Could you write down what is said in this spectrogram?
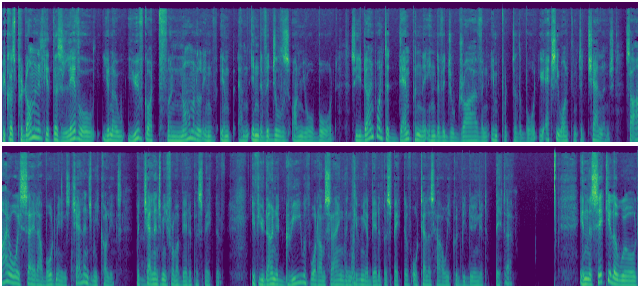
Because predominantly at this level, you know, you've got phenomenal in, in, um, individuals on your board. So you don't want to dampen the individual drive and input to the board. You actually want them to challenge. So I always say at our board meetings, challenge me, colleagues but challenge me from a better perspective. If you don't agree with what I'm saying, then give me a better perspective or tell us how we could be doing it better. In the secular world,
